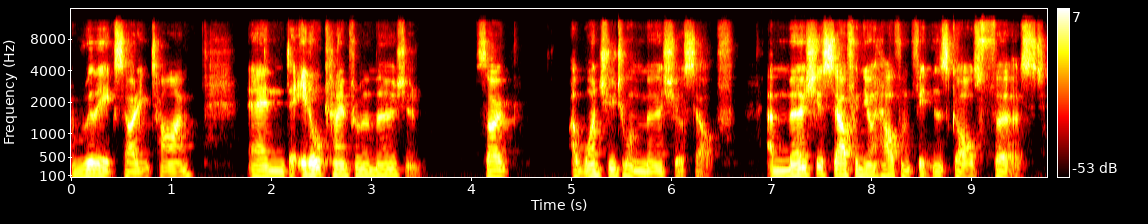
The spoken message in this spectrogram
a really exciting time. And it all came from immersion. So I want you to immerse yourself, immerse yourself in your health and fitness goals first.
